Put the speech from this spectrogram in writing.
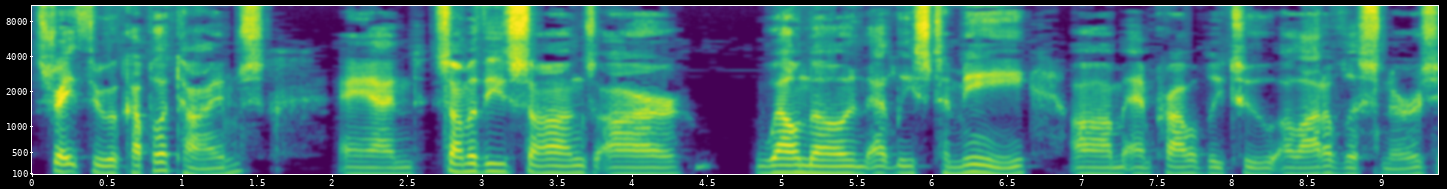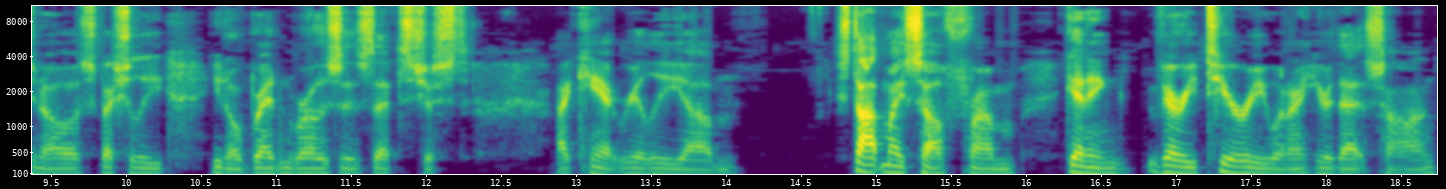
straight through a couple of times, and some of these songs are well known, at least to me, um, and probably to a lot of listeners. You know, especially you know, Bread and Roses. That's just I can't really um, stop myself from getting very teary when I hear that song.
